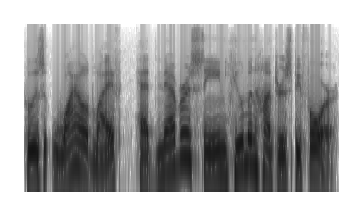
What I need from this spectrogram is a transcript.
whose wildlife had never seen human hunters before.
